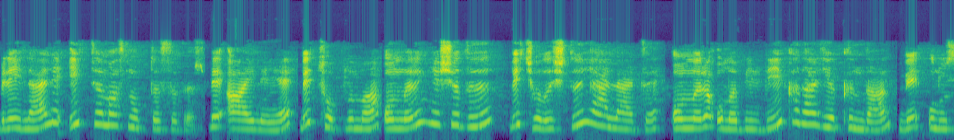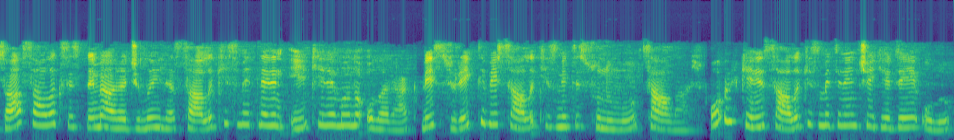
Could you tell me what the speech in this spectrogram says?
bireylerle ilk temas noktasıdır ve aileye ve topluma onların yaşadığı ve çalıştığı yerlerde onlara olabildiği kadar yakından ve ulusal sağlık sistemi aracılığıyla sağlık hizmetlerinin ilk elemanı olarak ve sürekli bir sağlık hizmeti sunumu sağlar. O ülkenin sağlık hizmetinin çekirdeği olup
